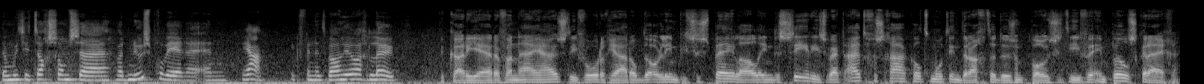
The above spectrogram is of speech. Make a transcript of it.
dan moet je toch soms uh, wat nieuws proberen. En ja, ik vind het wel heel erg leuk. De carrière van Nijhuis, die vorig jaar op de Olympische Spelen al in de series werd uitgeschakeld, moet in Drachten dus een positieve impuls krijgen.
